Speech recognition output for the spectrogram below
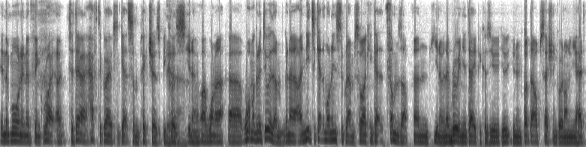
in the morning and think, right, uh, today I have to go out and get some pictures because Yeah. you know I want to. Uh, what am I going to do with them? I'm gonna. I need to get them on Instagram so I can get thumbs up and you know and then ruin your day because you you, you know you've got that obsession going on in your head.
